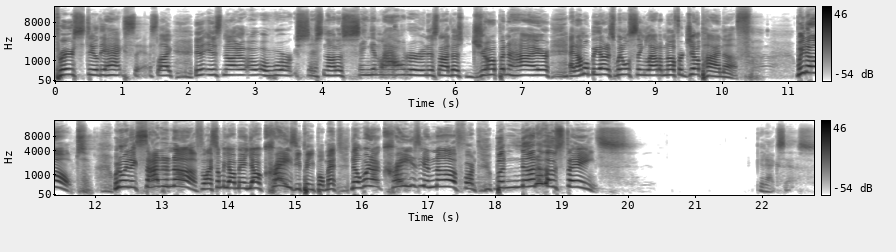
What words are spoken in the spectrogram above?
Prayer's still the access. Like it's not a, a works, it's not a singing louder, and it's not just jumping higher. And I'm gonna be honest, we don't sing loud enough or jump high enough. We don't. We don't get excited enough. Like some of y'all, man, y'all crazy people, man. No, we're not crazy enough for, but none of those things get access.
